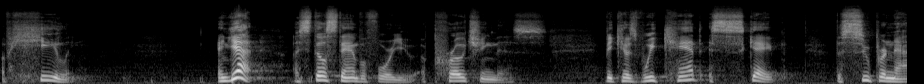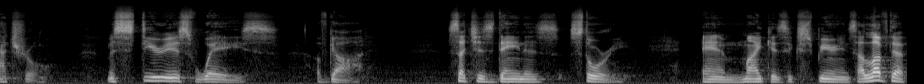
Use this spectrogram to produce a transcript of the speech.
of healing. And yet, I still stand before you approaching this because we can't escape the supernatural, mysterious ways of God, such as Dana's story and Micah's experience. I love to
